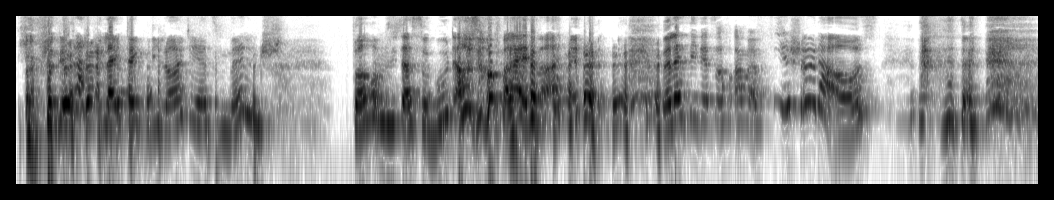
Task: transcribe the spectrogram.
ich habe schon gedacht, vielleicht denken die Leute jetzt, Mensch, warum sieht das so gut aus auf einmal? Weil es sieht jetzt auf einmal viel schöner aus.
